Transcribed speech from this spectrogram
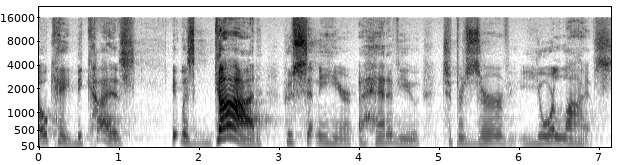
okay because it was God who sent me here ahead of you to preserve your lives.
